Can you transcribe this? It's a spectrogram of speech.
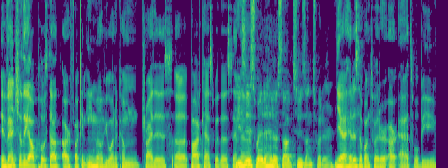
eventually, I'll post out our fucking email if you want to come try this uh, podcast with us. And uh, easiest way to hit us up too is on Twitter. yeah, hit us up on Twitter. Our ads will be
